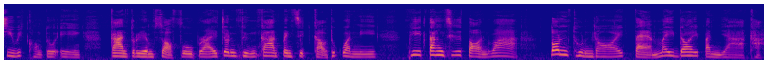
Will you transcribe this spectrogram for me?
ชีวิตของตัวเอง การเตรียมสอบฟูลไบรท์จนถึงการเป็นสิทธิ์เก่าทุกวันนี้ พี่ตั้งชื่อตอนว่า ต้นทุนน้อยแต่ไม่ด้อยปัญญาค่ะ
